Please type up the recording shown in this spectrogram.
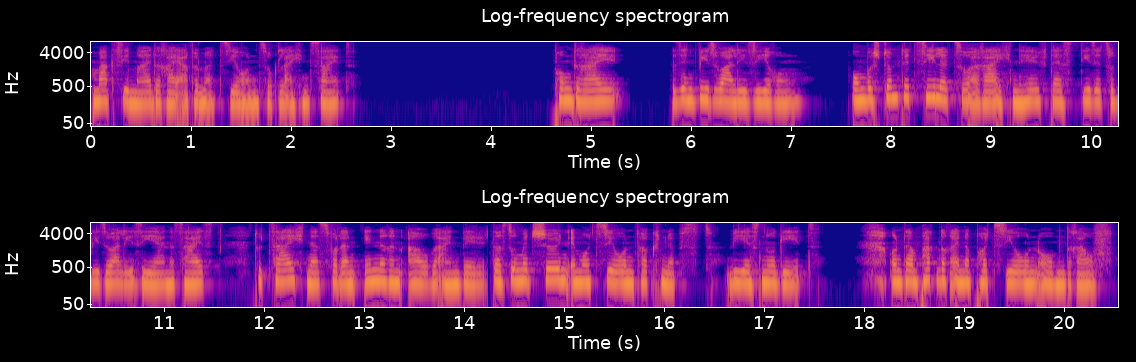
maximal drei Affirmationen zur gleichen Zeit. Punkt drei sind Visualisierung. Um bestimmte Ziele zu erreichen, hilft es, diese zu visualisieren. Das heißt, du zeichnest vor deinem inneren Auge ein Bild, das du mit schönen Emotionen verknüpfst, wie es nur geht. Und dann pack noch eine Portion obendrauf.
